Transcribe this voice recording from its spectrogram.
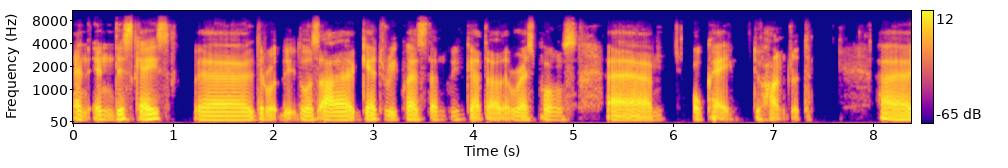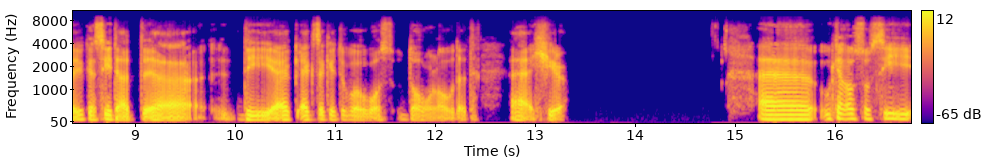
And in this case, uh, there, it was a GET request and we've got a response, um, okay, 200. Uh, you can see that uh, the executable was downloaded uh, here. We can also see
